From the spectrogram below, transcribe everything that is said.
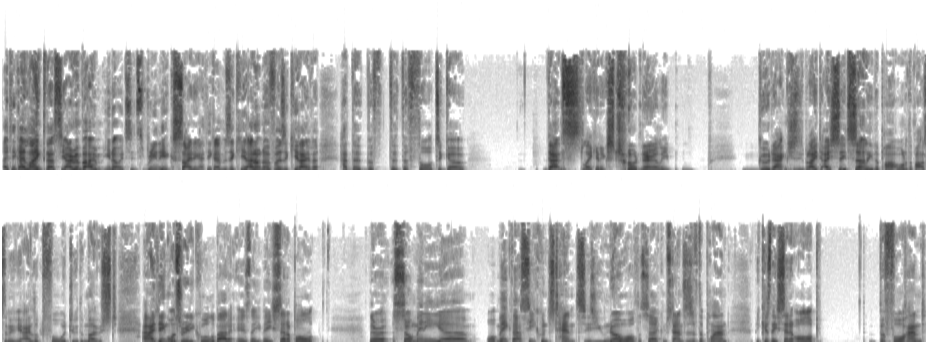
I think I liked that scene. I remember I'm you know it's it's really exciting. I think I was a kid. I don't know if as a kid I ever had the the the, the thought to go. That's like an extraordinarily good action scene, but I, I it's certainly the part one of the parts of the movie I looked forward to the most. And I think what's really cool about it is they they set up all. There are so many. Uh, what make that sequence tense is you know all the circumstances of the plan because they set it all up beforehand.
